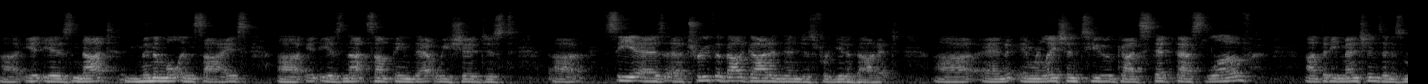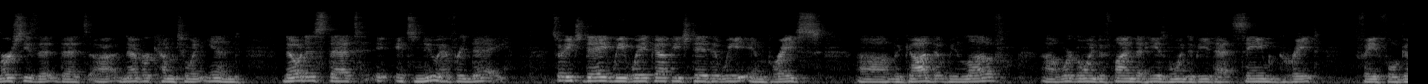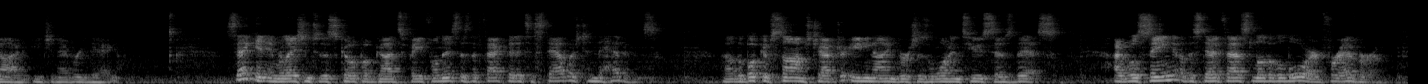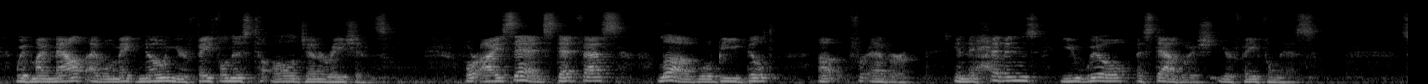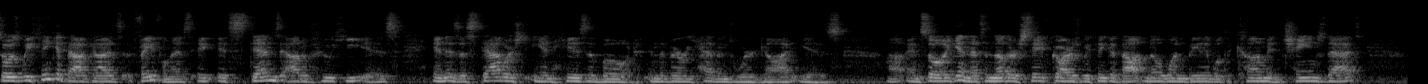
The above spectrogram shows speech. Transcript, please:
Uh, it is not minimal in size. Uh, it is not something that we should just uh, see as a truth about God and then just forget about it. Uh, and in relation to God's steadfast love uh, that he mentions and his mercies that, that uh, never come to an end, notice that it's new every day. So each day we wake up, each day that we embrace uh, the God that we love, uh, we're going to find that He is going to be that same great, faithful God each and every day. Second, in relation to the scope of God's faithfulness, is the fact that it's established in the heavens. Uh, the book of Psalms, chapter 89, verses 1 and 2 says this I will sing of the steadfast love of the Lord forever. With my mouth I will make known your faithfulness to all generations. For I said, Steadfast love will be built up forever. In the heavens you will establish your faithfulness. So, as we think about God's faithfulness, it, it, stems out of who He is and is established in His abode, in the very heavens where God is. Uh, and so, again, that's another safeguard as we think about no one being able to come and change that,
